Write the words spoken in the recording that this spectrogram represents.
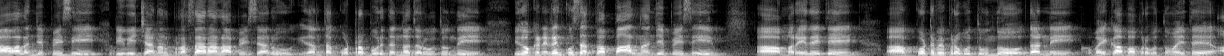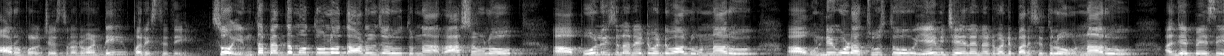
కావాలని చెప్పేసి టీవీ ఛానల్ ప్రసారాలు ఆపేశారు. ఇదంతా కుట్రపూరితంగా జరుగుతుంది. ఇది ఒక నిరంకుశత్వ పాలన అని చెప్పేసి మరి ఏదైతే కూటమి ప్రభుత్వం ఉందో దాన్ని వైకాపా ప్రభుత్వం అయితే ఆరోపణలు చేస్తున్నటువంటి పరిస్థితి. సో ఇంత పెద్ద మొత్తంలో దాడులు జరుగుతున్న రాష్ట్రంలో పోలీసులు అనేటువంటి వాళ్ళు ఉన్నారు. ఉండి కూడా చూస్తూ ఏమి చేయలేనటువంటి పరిస్థితిలో ఉన్నారు అని చెప్పేసి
